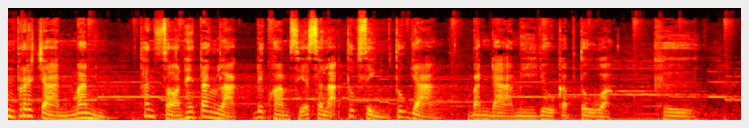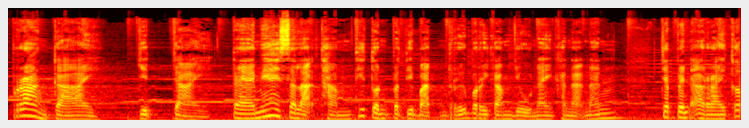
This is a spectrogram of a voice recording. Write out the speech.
ท่านพระอาจารย์มั่น ท่านสอนให้ตั้งหลักด้วยความเสียสละทุกสิ่งทุกอย่างบรรดามีอยู่กับตัว คือ ร่างกาย จิตใจ แต่ไม่ให้สละธรรมที่ตนปฏิบัติหรือบริกรรมอยู่ในขณะนั้น จะเป็นอะไรก็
